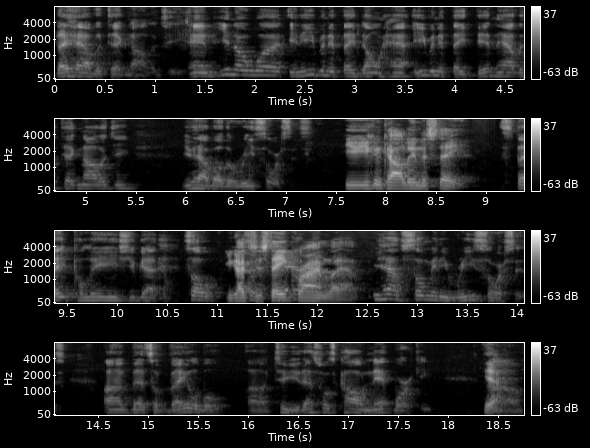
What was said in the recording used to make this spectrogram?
they have the technology. And you know what? And even if they don't have, even if they didn't have the technology, you have other resources. You, you can call in the state. State police, you got so You got so your state have- crime lab. You have so many resources uh, that's available uh, to you. That's what's called networking. Yeah. Um,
